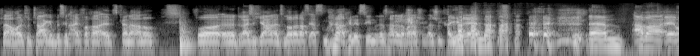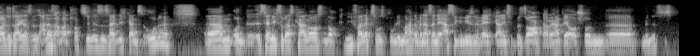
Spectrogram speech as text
klar, heutzutage ein bisschen einfacher als, keine Ahnung, vor äh, 30 Jahren, als Lodder das erste Mal eine Achillessehnenriss hatte, da war das schon, schon Karriereende. ähm, aber äh, heutzutage ist das ein bisschen anders, aber trotzdem ist es halt nicht ganz ohne. Ähm, und ist ja nicht so, dass Karl Lawson noch Knieverletzungsprobleme hatte. Wenn das seine erste gewesen wäre, wäre ich gar nicht so besorgt. Aber er hat ja auch schon äh, mindestens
